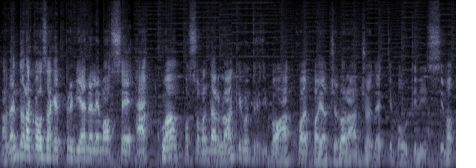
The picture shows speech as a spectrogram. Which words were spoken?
Avendo la cosa che previene le mosse acqua, posso mandarlo anche contro tipo acqua e poi a gelo raggio ed è tipo utilissimo.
